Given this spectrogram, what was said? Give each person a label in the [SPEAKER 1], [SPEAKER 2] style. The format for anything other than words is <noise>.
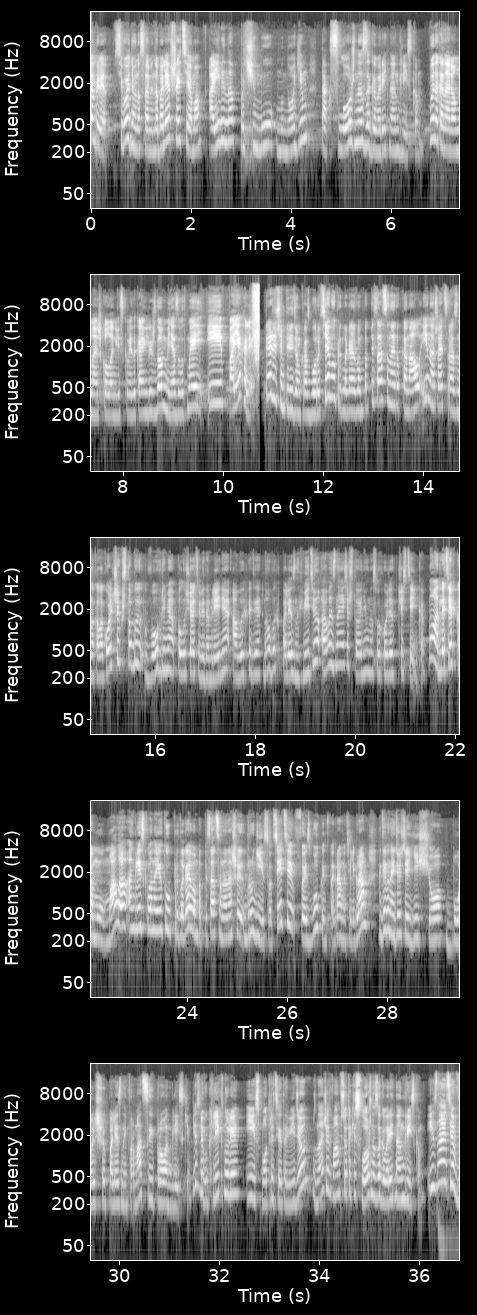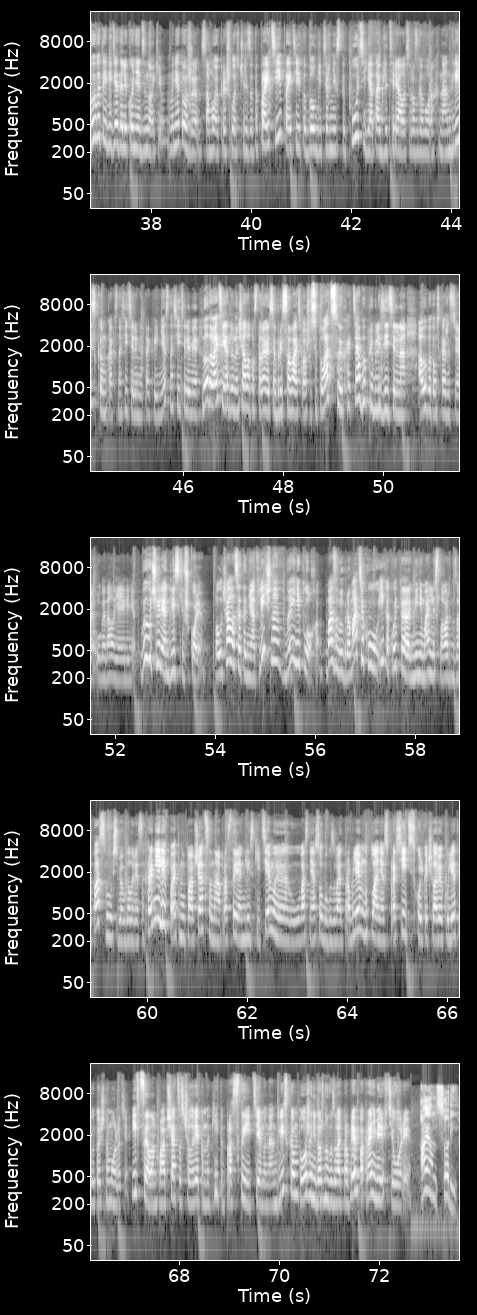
[SPEAKER 1] Всем привет! Сегодня у нас с вами наболевшая тема, а именно, почему многим так сложно заговорить на английском. Вы на канале онлайн-школы английского языка EnglishDom, меня зовут Мэй, и поехали! Прежде чем перейдем к разбору темы, предлагаю вам подписаться на этот канал и нажать сразу на колокольчик, чтобы вовремя получать уведомления о выходе новых полезных видео, а вы знаете, что они у нас выходят частенько. Ну а для тех, кому мало английского на YouTube, предлагаю вам подписаться на наши другие соцсети, Facebook, Instagram и Telegram, где вы найдете еще больше полезной информации про английский. Если вы кликнули и смотрите это видео, значит вам все-таки сложно заговорить на английском. И знаете, вы в этой беде далеко не одиноки. Мне тоже самой пришлось через это пройти, пройти этот долгий тернистый путь. Я также терялась в разговорах на английском, как с носителями, так и не с носителями. Но давайте я для начала постараюсь обрисовать вашу ситуацию хотя бы приблизительно, а вы потом скажете, угадала я или нет. Вы учили английский в школе. Получалось это не отлично, но и неплохо. Базовую грамматику и какой-то минимальный словарный запас вы у себя в голове сохранили, поэтому пообщаться на простые английские темы у вас не особо вызывает проблем, ну в плане спросить, сколько человеку лет вы точно можете. И в целом пообщаться с человеком на какие-то простые темы на английском тоже не должно вызывать проблем, по крайней мере, в теории.
[SPEAKER 2] I am sorry.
